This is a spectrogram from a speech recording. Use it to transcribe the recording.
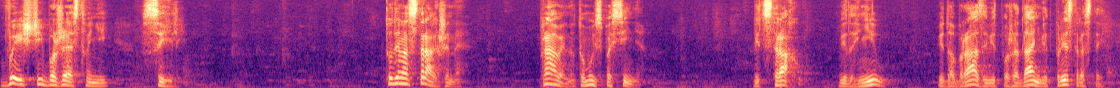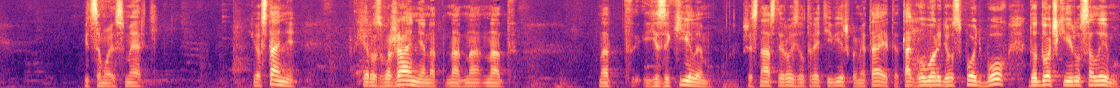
вищій божественній силі. Туди нас страх жене. Правильно, тому й спасіння. Від страху, від гніву, від образи, від пожадань, від пристрастей, від самої смерті. І останнє таке розважання над, над, над, над, над Єзекілем, 16 розділ, 3 вірш, пам'ятаєте? Так говорить Господь Бог до дочки Єрусалиму,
